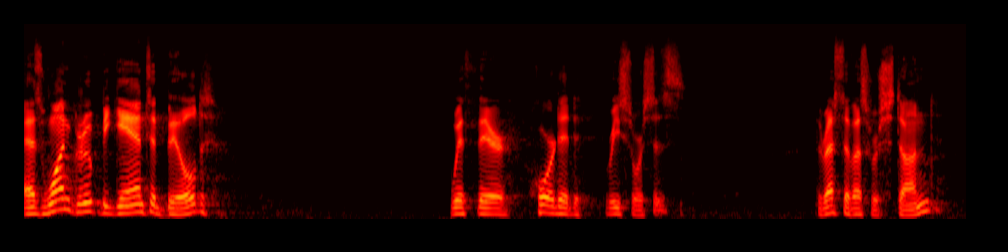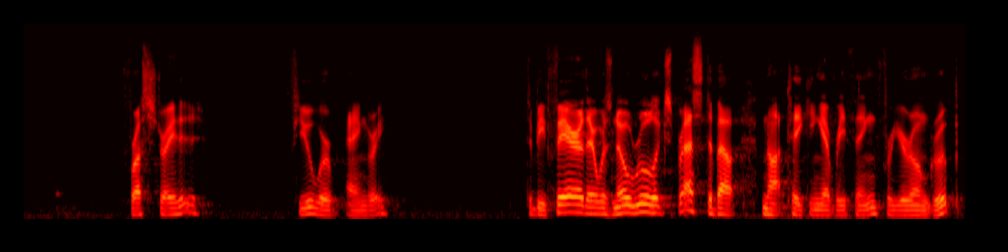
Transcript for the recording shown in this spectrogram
As one group began to build with their hoarded resources, the rest of us were stunned frustrated, few were angry. To be fair, there was no rule expressed about not taking everything for your own group.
